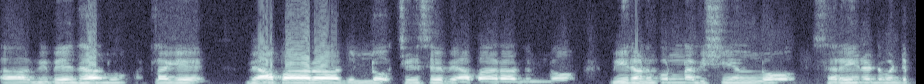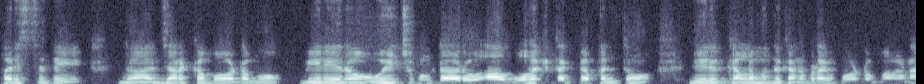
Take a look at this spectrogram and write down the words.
ఆ, విభేదాలు అట్లాగే వ్యాపారాదుల్లో చేసే వ్యాపారాదుల్లో వీరు అనుకున్న విషయంలో సరైనటువంటి పరిస్థితి ద- జరగకపోవటము వీరేదో ఊహించుకుంటారు ఆ ఊహకి తగ్గ ఫలితం వీరు కళ్ళ ముందు కనబడకపోవటం వలన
